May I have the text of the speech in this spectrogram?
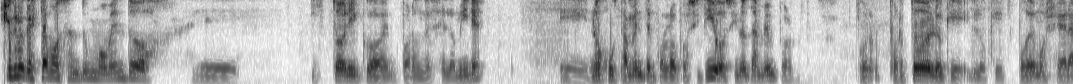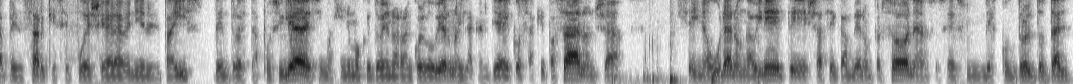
Yo creo que estamos ante un momento eh, histórico por donde se lo mire, eh, no justamente por lo positivo, sino también por, por, por, todo lo que, lo que podemos llegar a pensar que se puede llegar a venir en el país dentro de estas posibilidades. Imaginemos que todavía no arrancó el gobierno y la cantidad de cosas que pasaron, ya se inauguraron gabinetes, ya se cambiaron personas, o sea, es un descontrol total.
